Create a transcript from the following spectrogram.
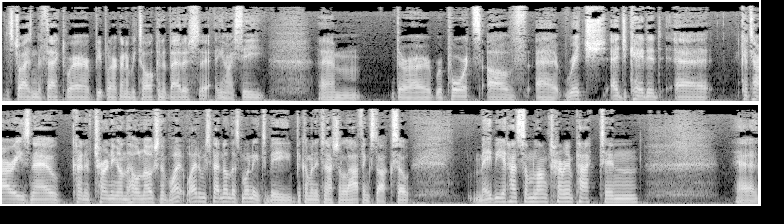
the Streisand effect, where people are going to be talking about it. Uh, you know, I see. Um, there are reports of uh, rich, educated uh, Qataris now kind of turning on the whole notion of why, why do we spend all this money to be become an international laughing stock? So maybe it has some long term impact in uh,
